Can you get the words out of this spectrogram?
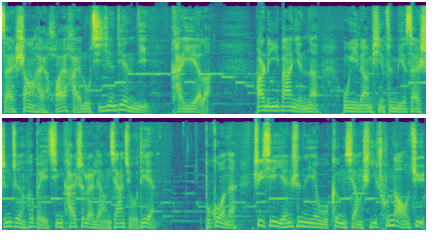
在上海淮海路旗舰店里开业了。二零一八年呢，无印良品分别在深圳和北京开设了两家酒店。不过呢，这些延伸的业务更像是一出闹剧，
